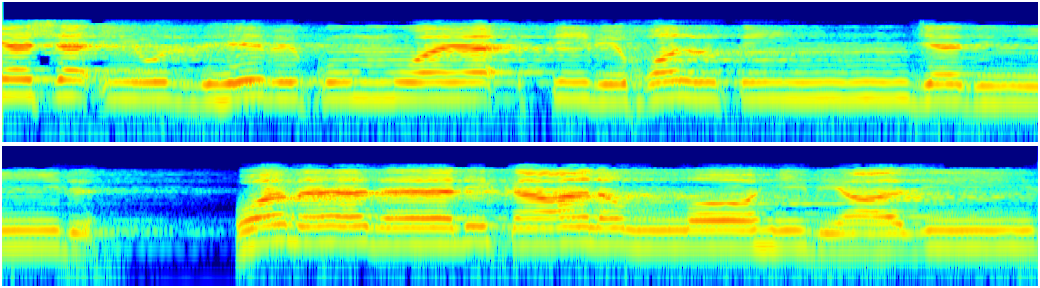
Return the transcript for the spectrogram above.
يشاء يذهبكم وياتي بخلق جديد وما ذلك على الله بعزيز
